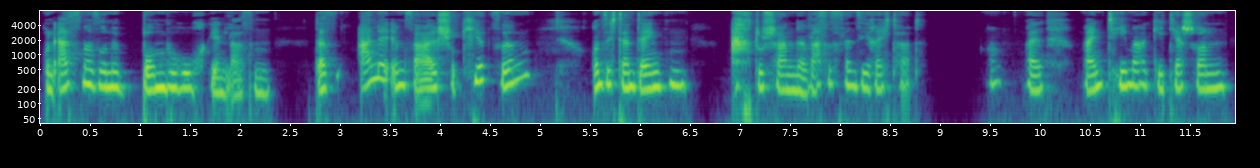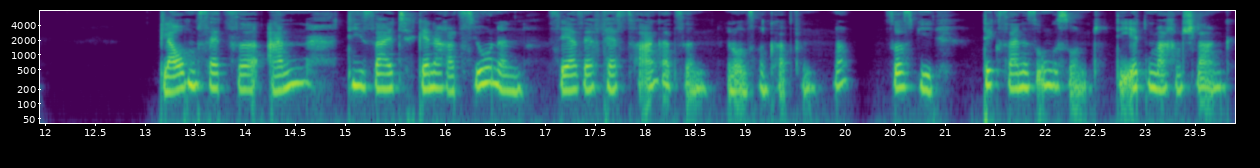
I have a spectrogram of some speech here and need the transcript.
und erstmal so eine Bombe hochgehen lassen, dass alle im Saal schockiert sind und sich dann denken, ach du Schande, was ist, wenn sie recht hat? Weil mein Thema geht ja schon Glaubenssätze an, die seit Generationen sehr, sehr fest verankert sind in unseren Köpfen. Ne? Sowas wie dick sein ist ungesund, Diäten machen schlank.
